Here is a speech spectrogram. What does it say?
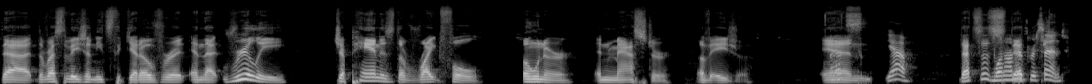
that the rest of Asia needs to get over it, and that really Japan is the rightful owner and master of Asia. And that's, yeah, that's just one hundred percent.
